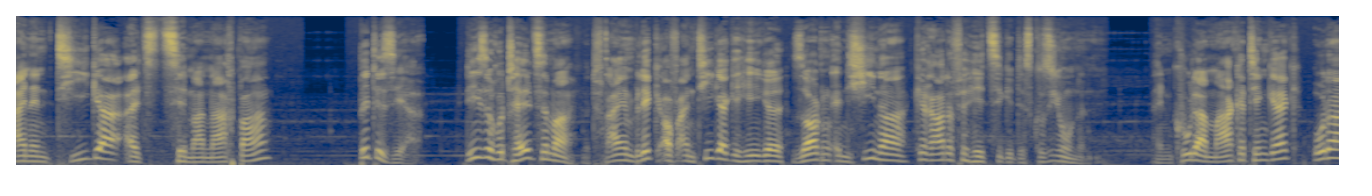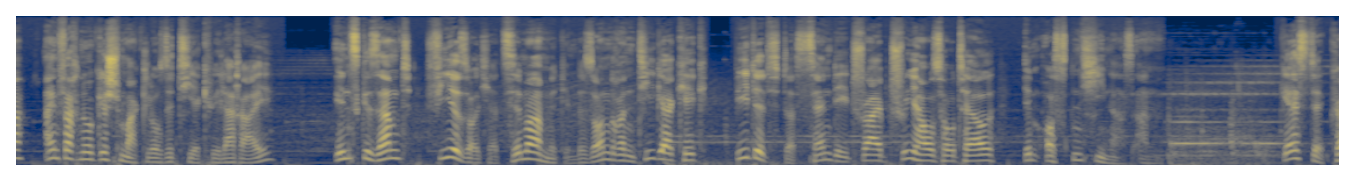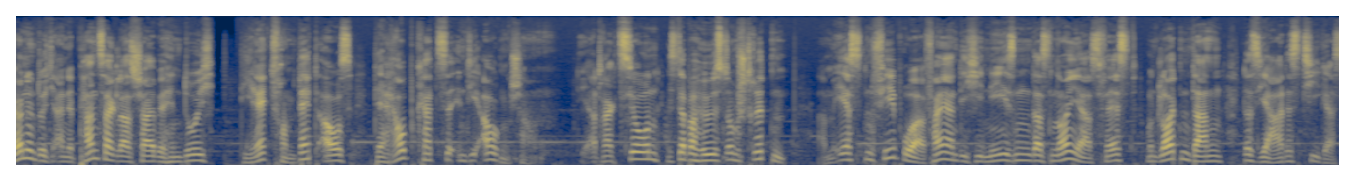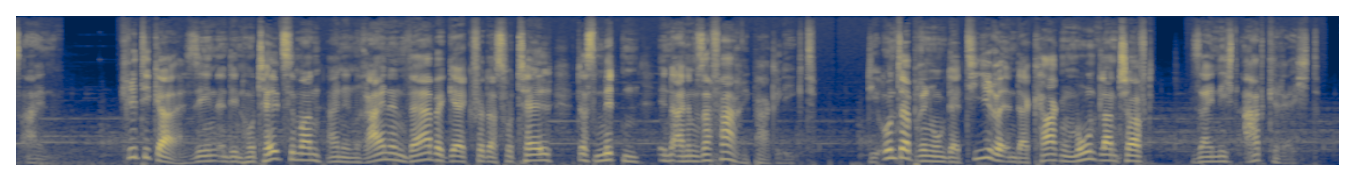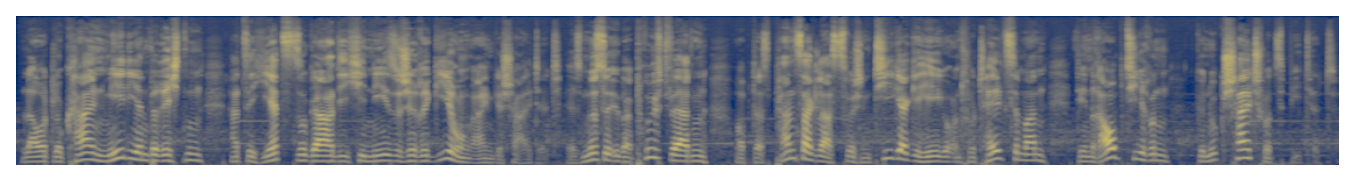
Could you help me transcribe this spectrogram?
Einen Tiger als Zimmernachbar? Bitte sehr. Diese Hotelzimmer mit freiem Blick auf ein Tigergehege sorgen in China gerade für hitzige Diskussionen. Ein cooler Marketing-Gag oder einfach nur geschmacklose Tierquälerei? Insgesamt vier solcher Zimmer mit dem besonderen Tigerkick bietet das Sandy Tribe Treehouse Hotel im Osten Chinas an. Gäste können durch eine Panzerglasscheibe hindurch direkt vom Bett aus der Raubkatze in die Augen schauen. Die Attraktion ist aber höchst umstritten. Am 1. Februar feiern die Chinesen das Neujahrsfest und läuten dann das Jahr des Tigers ein. Kritiker sehen in den Hotelzimmern einen reinen Werbegag für das Hotel, das mitten in einem Safari-Park liegt. Die Unterbringung der Tiere in der kargen Mondlandschaft sei nicht artgerecht. Laut lokalen Medienberichten hat sich jetzt sogar die chinesische Regierung eingeschaltet. Es müsse überprüft werden, ob das Panzerglas zwischen Tigergehege und Hotelzimmern den Raubtieren genug Schallschutz bietet.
